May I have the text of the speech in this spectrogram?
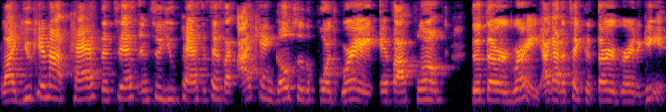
Like you cannot pass the test until you pass the test. Like I can't go to the fourth grade if I flunked the third grade. I got to take the third grade again.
